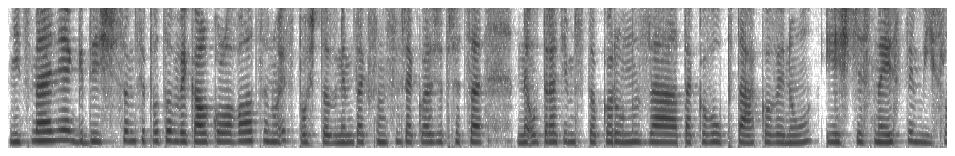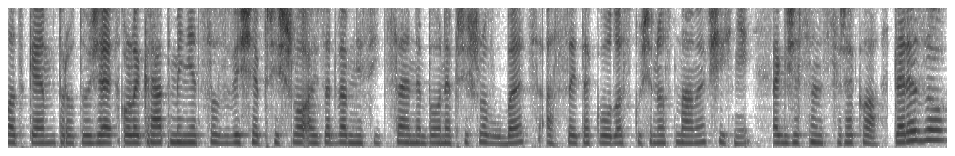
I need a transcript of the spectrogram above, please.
nicméně, když jsem si potom vykalkulovala cenu i s poštovným, tak jsem si řekla, že přece neutratím 100 korun za takovou ptákovinu, ještě s nejistým výsledkem, protože kolikrát mi něco z Vyše přišlo a až za dva měsíce nebo nepřišlo vůbec. Asi takovouhle zkušenost máme všichni. Takže jsem si řekla, Terezo,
